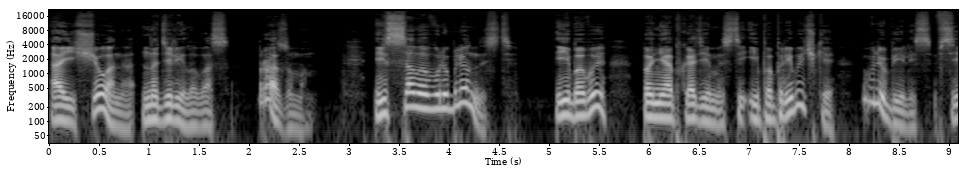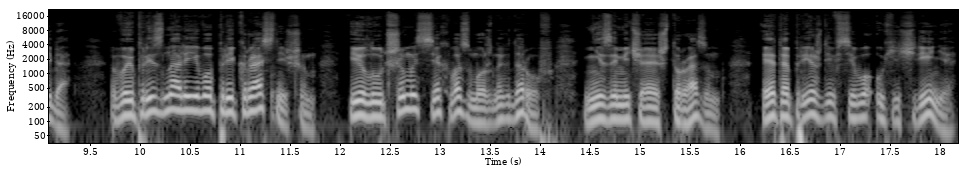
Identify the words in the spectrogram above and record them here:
А еще она наделила вас разумом. Из самовлюбленности, ибо вы по необходимости и по привычке влюбились в себя. Вы признали его прекраснейшим и лучшим из всех возможных даров, не замечая, что разум – это прежде всего ухищрение,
